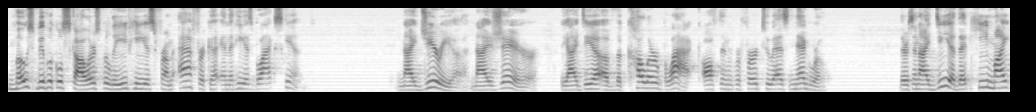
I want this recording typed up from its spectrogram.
most biblical scholars believe he is from Africa and that he is black skinned. Nigeria, Niger, the idea of the color black, often referred to as Negro. There's an idea that he might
